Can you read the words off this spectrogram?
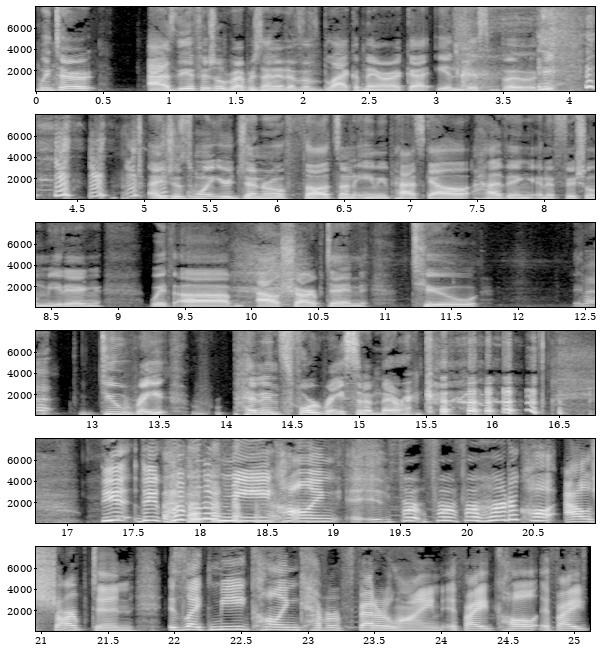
Winter, as the official representative of Black America in this booth, I just want your general thoughts on Amy Pascal having an official meeting with um, Al Sharpton to do ra- penance for race in America. The the equivalent of me calling eh, for, for for her to call Al Sharpton is like me calling Kevin Federline if I call if I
